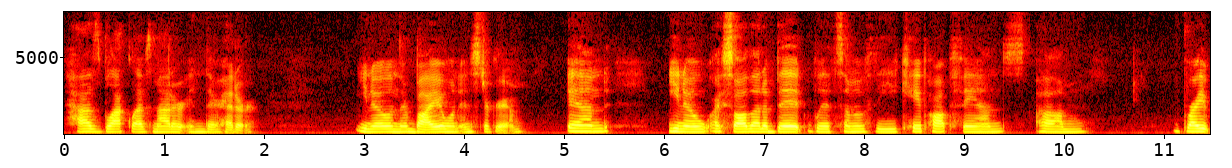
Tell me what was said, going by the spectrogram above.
has black lives matter in their header you know in their bio on instagram. And you know i saw that a bit with some of the k-pop fans um, right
